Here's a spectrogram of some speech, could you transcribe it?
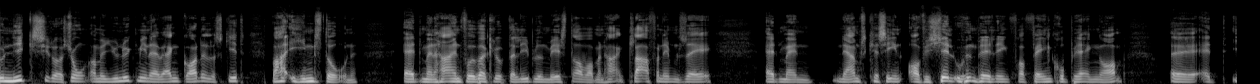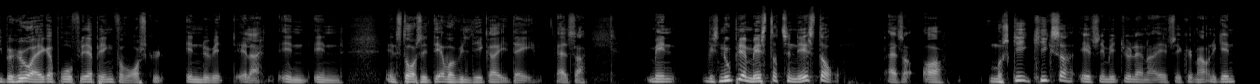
unik situation, og med unik mener jeg hverken godt eller skidt, bare enestående at man har en fodboldklub, der lige er blevet mestre, hvor man har en klar fornemmelse af, at man nærmest kan se en officiel udmelding fra fangrupperingen om, øh, at I behøver ikke at bruge flere penge for vores skyld end nødvendigt, eller en, en, en stort set der, hvor vi ligger i dag. Altså, men hvis nu bliver mester til næste år, altså, og måske kikser FC Midtjylland og FC København igen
